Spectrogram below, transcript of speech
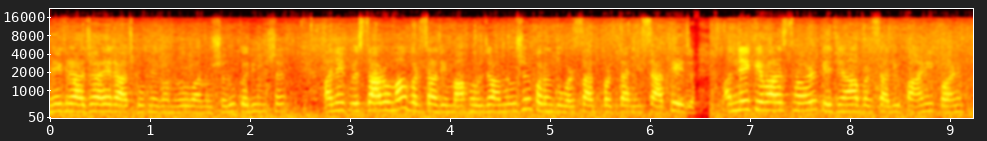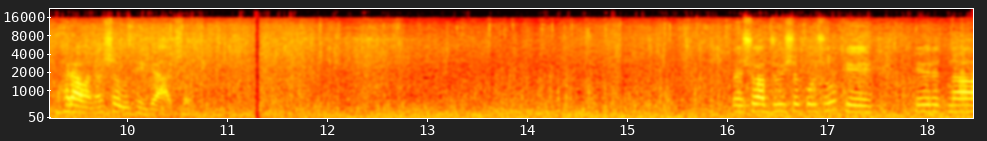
મેઘરાજાએ રાજકોટને ગમરોળવાનું શરૂ કર્યું છે. અનેક વિસ્તારોમાં વરસાદી માહોલ જામ્યો છે, પરંતુ વરસાદ પડતાની સાથે જ અનેક એવા સ્થળ કે જ્યાં વરસાદી પાણી પણ ભરાવાના શરૂ થઈ ગયા છે. દ્રશ્યો આપ જોઈ શકો છો કે કેવી રીતના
